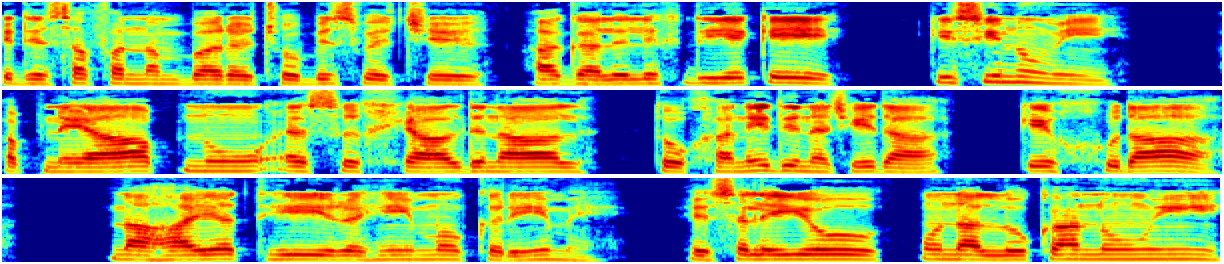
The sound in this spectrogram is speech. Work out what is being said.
ਇਹਦੇ ਸਫਾ ਨੰਬਰ 24 ਵਿੱਚ ਆ ਗੱਲ ਲਿਖਦੀ ਹੈ ਕਿ ਕਿਸੇ ਨੂੰ ਵੀ ਆਪਣੇ ਆਪ ਨੂੰ ਇਸ ਖਿਆਲ ਦੇ ਨਾਲ ਧੋਖਾ ਨਹੀਂ ਦੇਣਾ ਚਾਹੀਦਾ ਕਿ ਖੁਦਾ ਨਹਾਇਤ ਹੀ ਰਹੀਮ ਕਰੀਮ ਹੈ। ਇਸ ਲਈ ਉਹ ਉਹਨਾਂ ਲੋਕਾਂ ਨੂੰ ਵੀ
